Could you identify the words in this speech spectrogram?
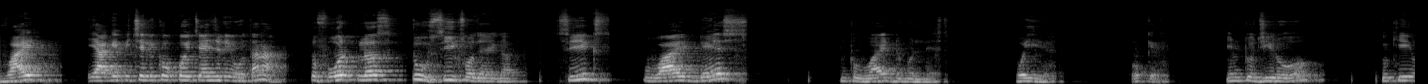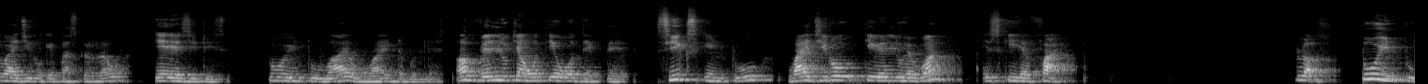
वाई ये आगे पीछे लिखो, कोई चेंज नहीं होता ना। तो फोर प्लस टू सिक्स हो जाएगा। Six y dash into y double dash वही है। ओके इंटू ज़ीरो क्योंकि वाई ज़ीरो के पास कर रहा हूँ। A as it is two into y y double dash अब वैल्यू क्या होती है वो देखते हैं। सिक्स इंटू वाई ज़ीरो की वैल्यू है वन इसकी है five plus two into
